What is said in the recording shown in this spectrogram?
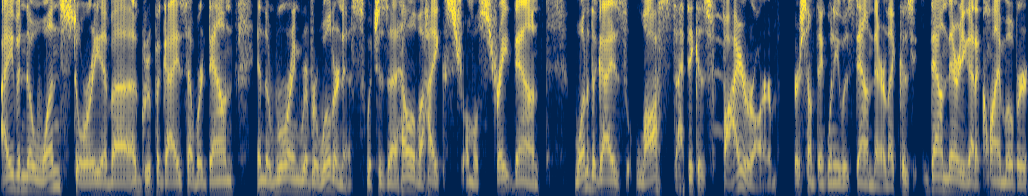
I even know one story of a, a group of guys that were down in the Roaring River Wilderness, which is a hell of a hike, almost straight down. One of the guys lost, I think, his firearm or something when he was down there. Like, because down there, you got to climb over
